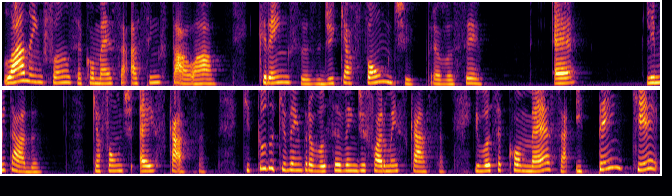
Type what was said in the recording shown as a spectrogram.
Lá na infância começa a se instalar crenças de que a fonte para você é limitada que a fonte é escassa, que tudo que vem para você vem de forma escassa e você começa e tem que,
